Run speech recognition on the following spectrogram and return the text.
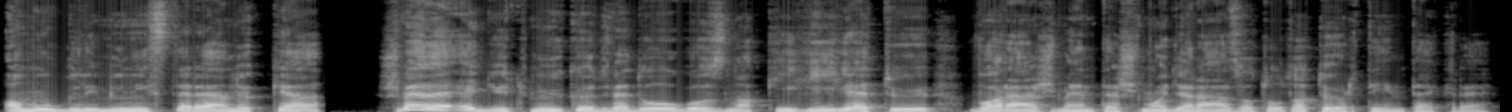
a mugli miniszterelnökkel, s vele együttműködve dolgoznak ki hihető, varázsmentes magyarázatot a történtekre.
